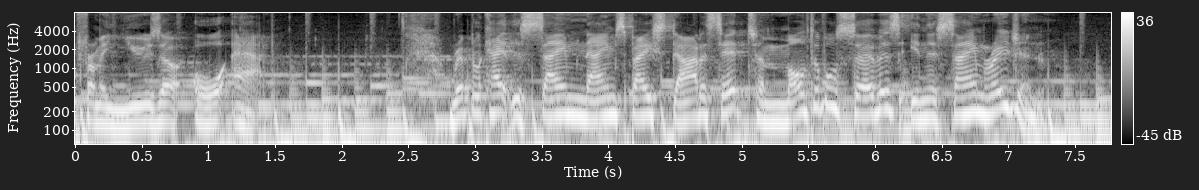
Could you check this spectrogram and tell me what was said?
from a user or app. Replicate the same namespace dataset to multiple servers in the same region.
